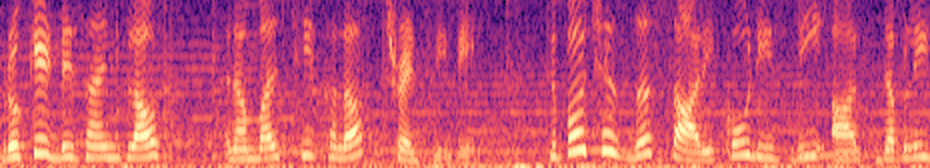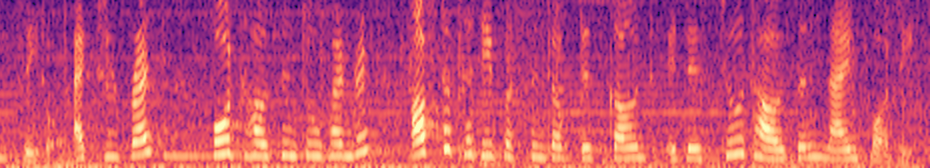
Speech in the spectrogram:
brocade design blouse and a multicolor thread weaving. To purchase this sari code is BR880. Actual price 4200 after 30% of discount it is 2940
